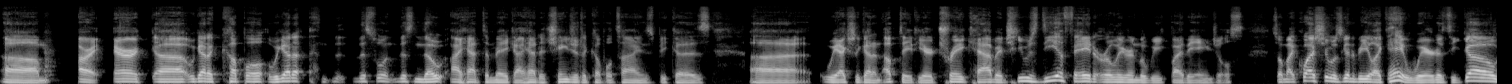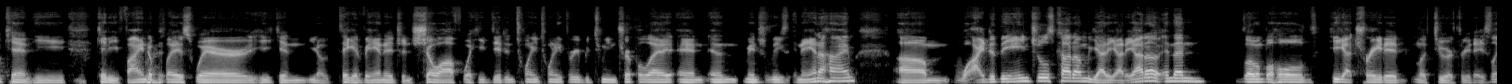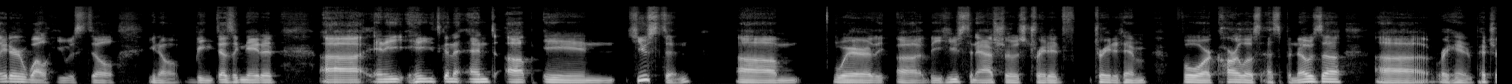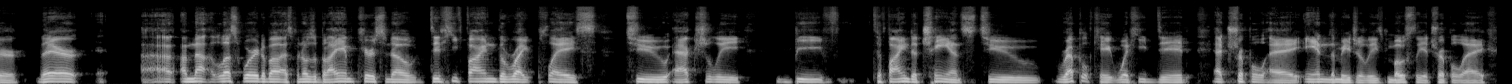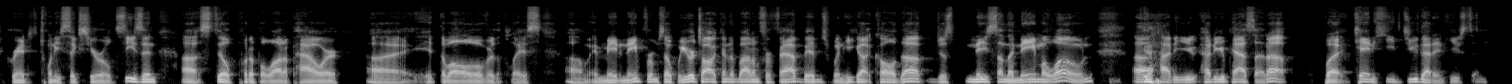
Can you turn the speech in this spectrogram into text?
Um, all right, Eric, uh, we got a couple. We got a this one. This note I had to make. I had to change it a couple times because uh, we actually got an update here. Trey Cabbage, he was DFA'd earlier in the week by the Angels. So my question was going to be like, hey, where does he go? Can he can he find right. a place where he can you know take advantage and show off what he did in 2023 between AAA and and major leagues in Anaheim? Um, why did the Angels cut him? Yada yada yada. And then lo and behold, he got traded like two or three days later while he was still, you know, being designated. Uh, and he, he's going to end up in Houston, um, where the, uh, the Houston Astros traded traded him for Carlos Espinoza, uh, right-handed pitcher there. Uh, I'm not less worried about Espinoza, but I am curious to know: Did he find the right place to actually be to find a chance to replicate what he did at AAA and the major leagues, mostly at AAA. Granted, 26 year old season, uh, still put up a lot of power. Uh, hit the ball all over the place um, and made a name for himself. We were talking about him for FAAB bids when he got called up, just based on the name alone. Uh, yeah. How do you how do you pass that up? But can he do that in Houston?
